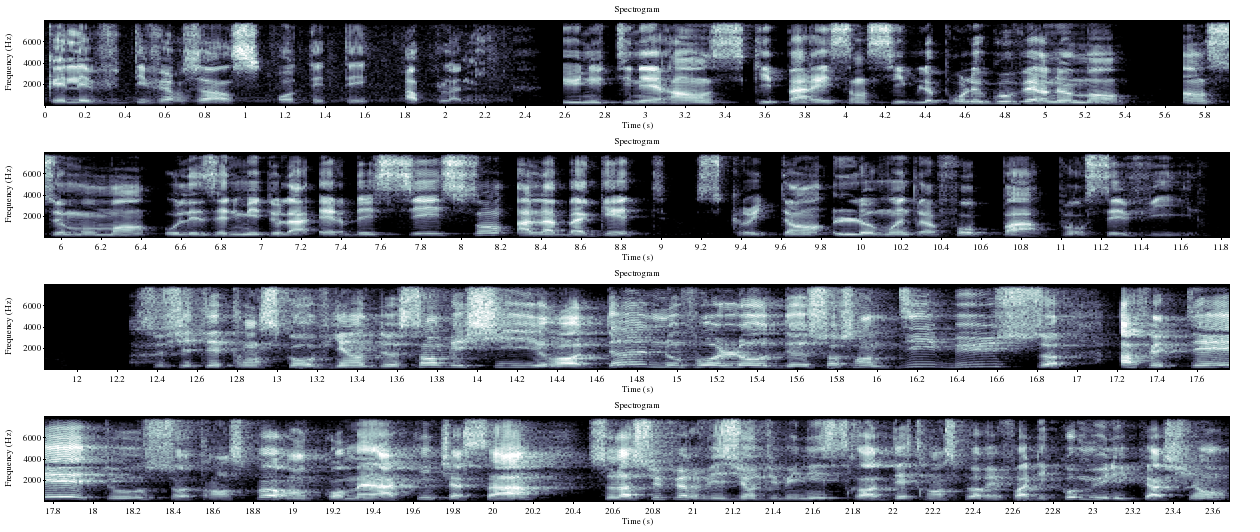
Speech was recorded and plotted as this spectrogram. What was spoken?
que les divergences ont été aplanies. Une itinérance qui paraît sensible pour le gouvernement en ce moment où les ennemis de la RDC sont à la baguette, scrutant le moindre faux pas pour sévir. La société Transco vient de s'enrichir d'un nouveau lot de 70 bus affectés tous au transport en commun à Kinshasa sous la supervision du ministre des Transports et des Communications.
